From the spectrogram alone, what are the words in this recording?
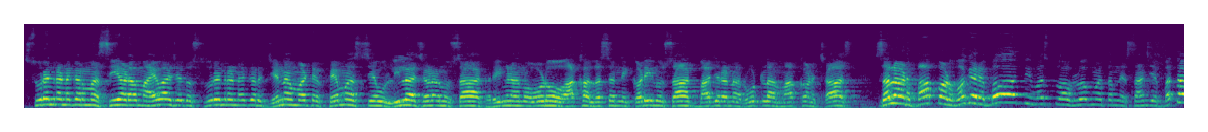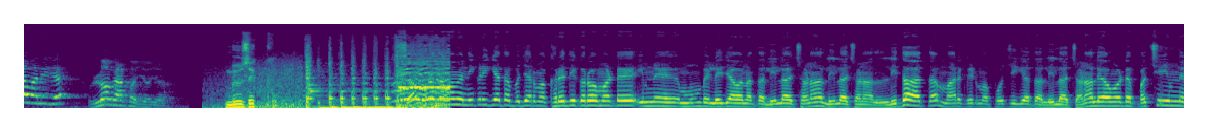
સુરેન્દ્રનગરમાં શિયાળામાં આવ્યા છે તો સુરેન્દ્રનગર જેના માટે ફેમસ છે એવું લીલા ચણાનું શાક રીંગણાનો ઓળો આખા લસણની કઢીનું શાક બાજરાના રોટલા માખણ છાશ સલાડ પાપડ વગેરે બધી વસ્તુ આ વ્લોગમાં તમને સાંજે બતાવવાની છે. વ્લોગ આખો જોજો. મ્યુઝિક અમે નીકળી ગયા હતા બજારમાં ખરીદી કરવા માટે. એમને મુંબઈ લઈ જવાના હતા લીલા ચણા. લીલા ચણા લીધા હતા. માર્કેટમાં પહોંચી ગયા હતા લીલા ચણા લેવા માટે. પછી એમને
